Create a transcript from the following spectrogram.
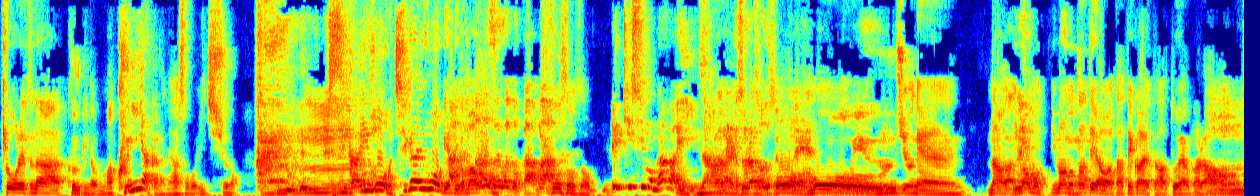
強烈な空気の、まあ国やからね、あそこ一種の。うん違い方、違い方権というか、まあ、あ、そういうことか。まあ、そうそうそう。歴史も長いんですかね。そりゃそうですよね。もう、もう、ん十年、な、ね今も、今の建屋は建て替えた後やから、うん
